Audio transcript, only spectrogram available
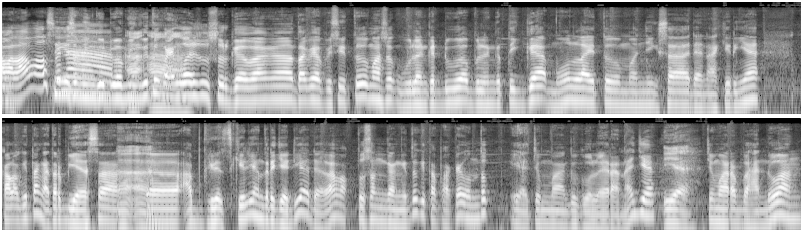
awal-awal sih Benar. seminggu dua minggu tuh Ah, kayak ah. wah itu surga banget. Tapi habis itu masuk bulan kedua, bulan ketiga mulai tuh menyiksa dan akhirnya kalau kita nggak terbiasa Ah, ah. eh, upgrade skill yang terjadi adalah waktu senggang itu kita pakai untuk ya cuma gegoleran aja. Iya. Cuma rebahan doang.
